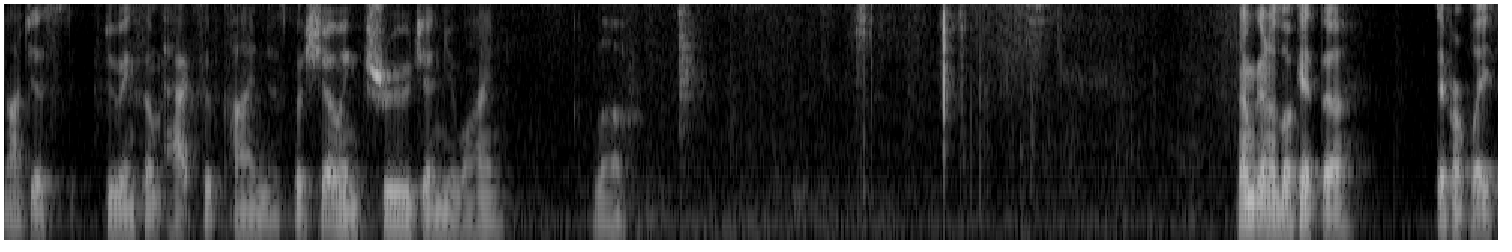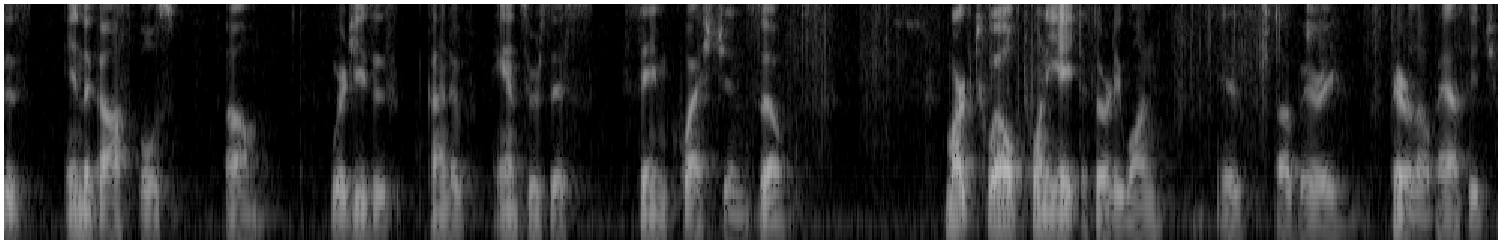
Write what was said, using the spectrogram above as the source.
Not just doing some acts of kindness, but showing true, genuine love. I'm going to look at the different places in the Gospels um, where Jesus kind of answers this same question. So, Mark 12, 28 to 31 is a very parallel passage,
